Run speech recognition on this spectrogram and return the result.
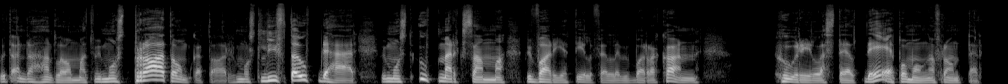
utan det handlar om att vi måste prata om Qatar, vi måste lyfta upp det här, vi måste uppmärksamma vid varje tillfälle vi bara kan hur illa ställt det är på många fronter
